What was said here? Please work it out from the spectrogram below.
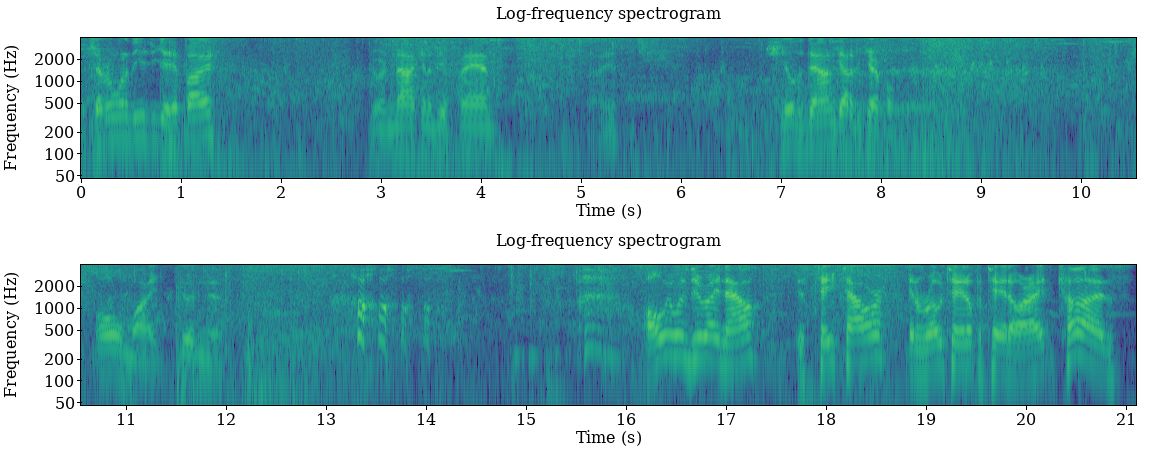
Whichever one of these you get hit by, you are not going to be a fan. Nice. Shields down. Got to be careful. Oh my goodness. All we want to do right now is take tower and rotate a potato, alright? Cause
